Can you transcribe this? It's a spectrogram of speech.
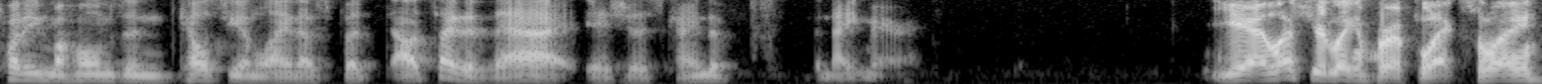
putting Mahomes and Kelce in lineups, but outside of that, it's just kind of a nightmare. Yeah, unless you're looking for a flex play.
